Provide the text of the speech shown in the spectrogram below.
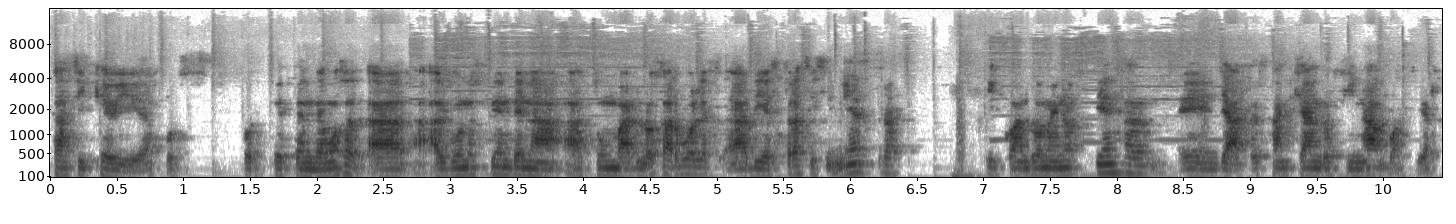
casi que vida, pues porque tendemos a, algunos tienden a, tumbar los árboles a diestras y siniestras y cuando menos piensan eh, ya se están quedando sin agua, ¿cierto?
